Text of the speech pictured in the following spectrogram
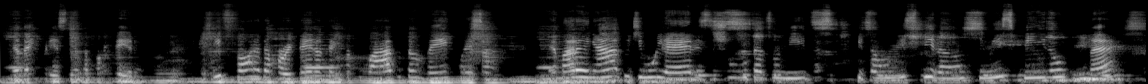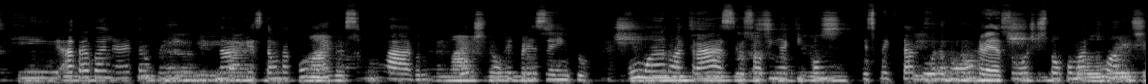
dentro da empresa, dentro da porteira. E fora da porteira, eu tenho atuado também com essa emaranhado de mulheres juntas, unidas, que estão me inspirando, que me inspiram, né? E a trabalhar também na questão da comunicação do agro. Hoje eu represento. Um ano atrás, eu só vim aqui como espectadora do Congresso. Hoje estou como atuante,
